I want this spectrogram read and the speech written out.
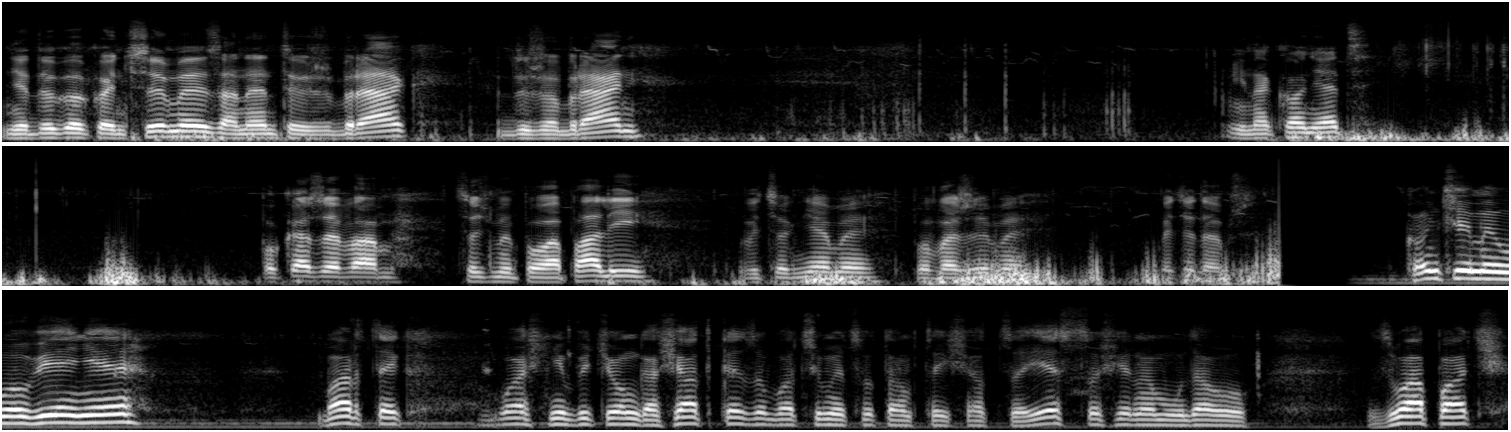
Niedługo kończymy, zanęty już brak, dużo brań. I na koniec pokażę Wam, cośmy połapali, wyciągniemy, poważymy, będzie dobrze. Kończymy łowienie. Bartek właśnie wyciąga siatkę. Zobaczymy co tam w tej siatce jest, co się nam udało złapać.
